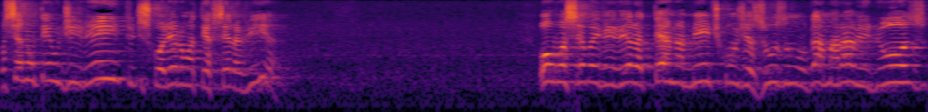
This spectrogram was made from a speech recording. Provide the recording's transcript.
Você não tem o direito de escolher uma terceira via. Ou você vai viver eternamente com Jesus num lugar maravilhoso,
